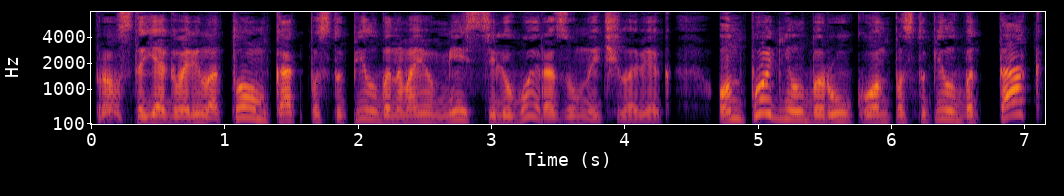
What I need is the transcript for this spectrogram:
«Просто я говорил о том, как поступил бы на моем месте любой разумный человек. Он поднял бы руку, он поступил бы так,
